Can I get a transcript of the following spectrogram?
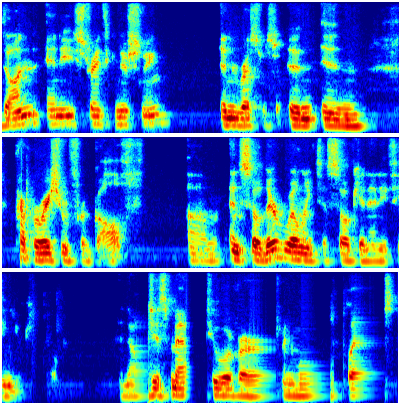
done any strength conditioning in rest, in, in preparation for golf, um, and so they're willing to soak in anything you can. You know, just met two of our players,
